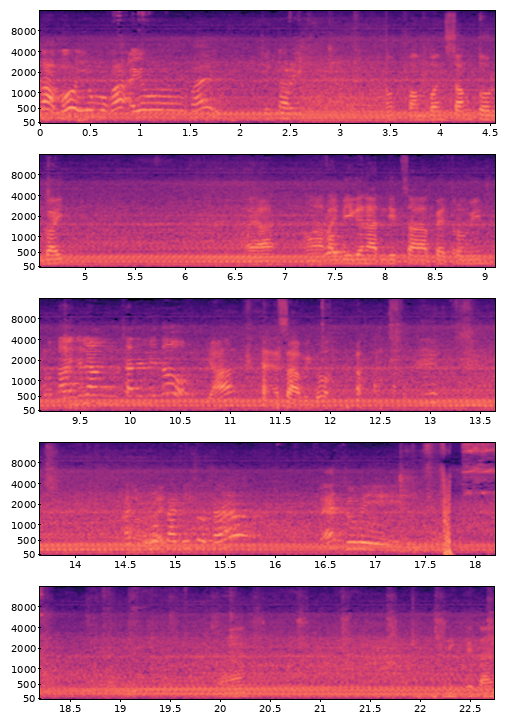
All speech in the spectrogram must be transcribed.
Tamo, yung mukha, ay yung fan. Tutorial. Pambansang tour guide. Ayan, mga kaibigan natin dito sa Petromin. Puntahan nyo lang yung channel nito. Yan, sabi ko. At Alright. pumunta dito sa Petrowin. Ayan. Ligpitan,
